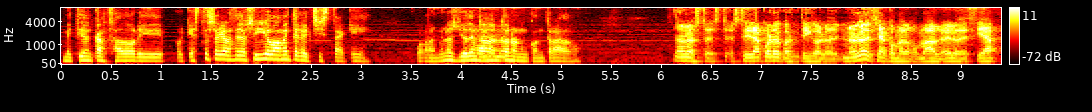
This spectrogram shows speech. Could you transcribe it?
metido en calzador y... Porque este es el graciosillo, va a meter el chiste aquí. Bueno, al menos yo de No, momento no. no. lo he encontrado. No, no, estoy, estoy- de acuerdo contigo. No lo decía como algo malo, ¿eh? lo decía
